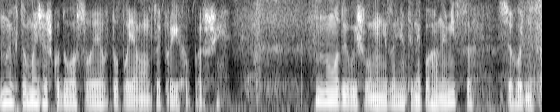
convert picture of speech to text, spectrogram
Ну і хто менше шкодував своє авто по той приїхав перший. Ну от і вийшло мені зайняти непогане місце. Сьогодні це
